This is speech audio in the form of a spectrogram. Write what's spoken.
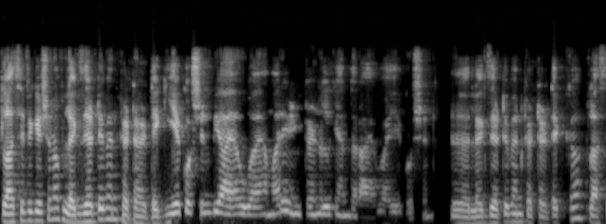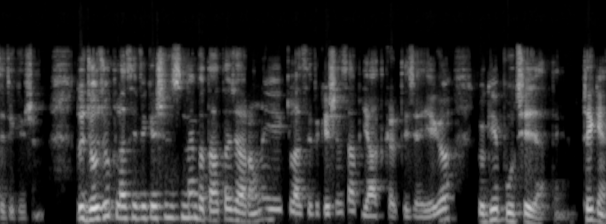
classification of laxative and cathartic ये क्वेश्चन भी आया हुआ है हमारे इंटरनल के अंदर आया हुआ है ये क्वेश्चन लेग्जेटिव एंड कैटार्टिक का क्लासिफिकेशन तो जो जो क्लासिफिकेशन मैं बताता जा रहा हूँ ना, ये क्लासिफिकेशन आप याद करते जाइएगा, क्योंकि ये पूछे जाते हैं। ठीक है,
